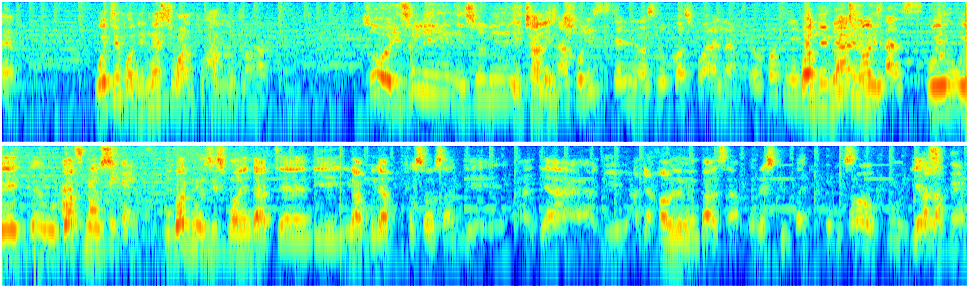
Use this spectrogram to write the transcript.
Eh? Waiting for the next one to happen. Mm, to happen. So it's really it's really a challenge. And police is telling us no cause for alarm. But unfortunately, But the we are not is- as, We we we got news. confident. we got news this morning that uh, the UniAbuja professors and the and their and, the, and their family members have been rescued by the police. Oh, good. Yes. All of them.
